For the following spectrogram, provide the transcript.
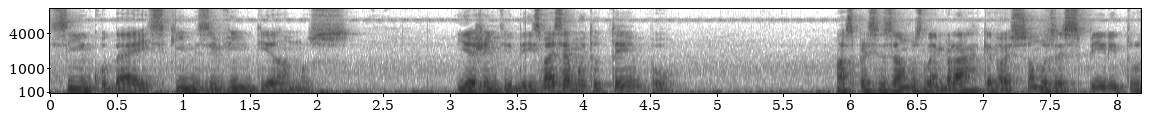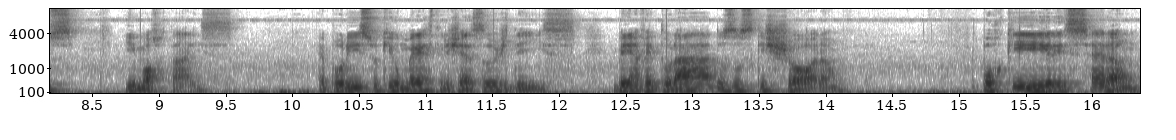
5, 10, 15, 20 anos. E a gente diz, mas é muito tempo. Mas precisamos lembrar que nós somos espíritos imortais. É por isso que o Mestre Jesus diz: Bem-aventurados os que choram, porque eles serão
